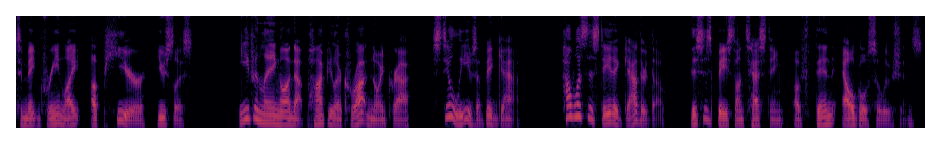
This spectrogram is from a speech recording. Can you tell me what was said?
to make green light appear useless. Even laying on that popular carotenoid graph still leaves a big gap. How was this data gathered, though? This is based on testing of thin algal solutions.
